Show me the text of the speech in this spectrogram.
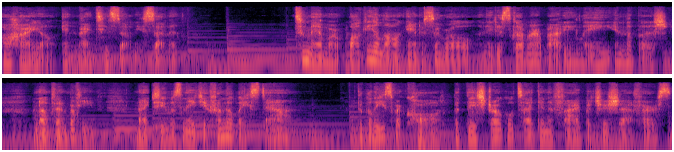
Ohio in 1977. Two men were walking along Anderson Road when they discovered her body laying in the bush on November 15th. Night she was naked from the waist down. The police were called, but they struggled to identify Patricia at first.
